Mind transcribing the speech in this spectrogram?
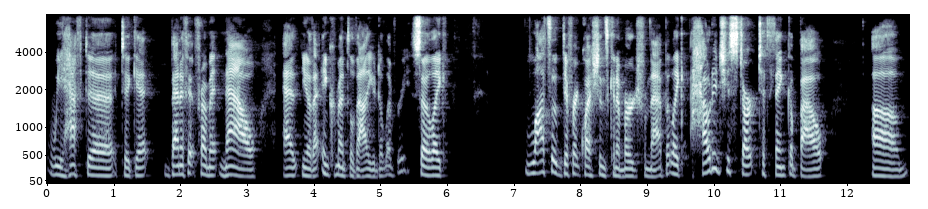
we have to to get benefit from it now as you know that incremental value delivery. So like lots of different questions can emerge from that, but like how did you start to think about um,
